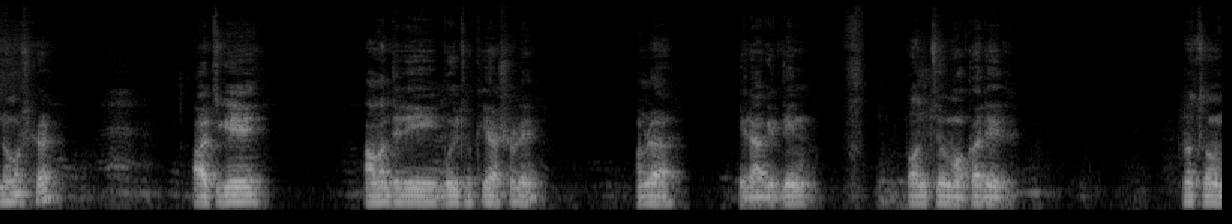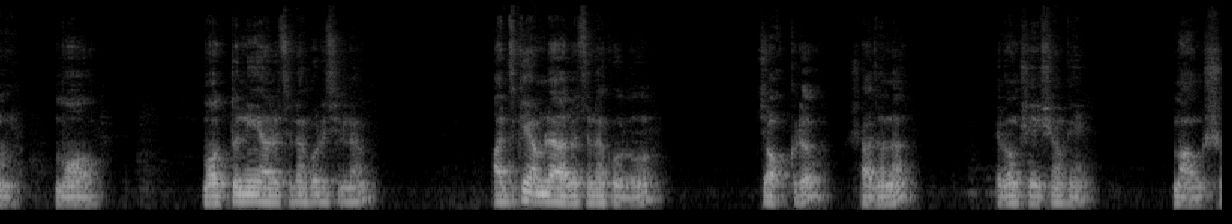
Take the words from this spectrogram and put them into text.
নমস্কার। আজকে আমাদের এই বৈঠকি আসরে আমরা এর আগের দিন পঞ্চমকারের প্রথম ম, মদ্য নিয়ে আলোচনা করেছিলাম। আজকে আমরা আলোচনা করব চক্র, সাধনা এবং সেই সঙ্গে মাংস,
